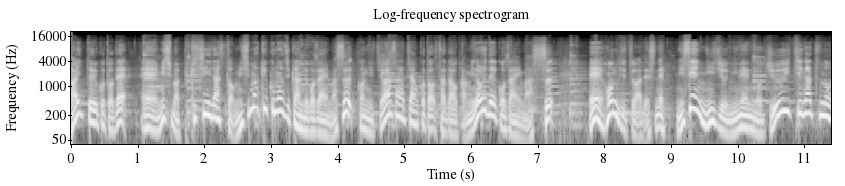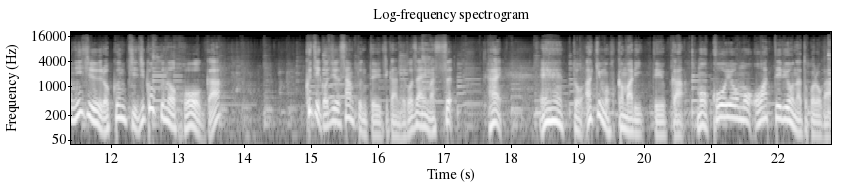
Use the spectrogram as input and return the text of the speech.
はいということで、えー、三島ピクシーダスト三島局の時間でございます。こんにちはさあちゃんこと貞岡みのるでございます。えー、本日はですね2022年の11月の26日時刻の方が9時53分という時間でございます。はい。えー、っと秋も深まりっていうかもう紅葉も終わっているようなところが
